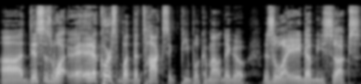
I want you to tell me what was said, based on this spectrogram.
uh, this is what and of course but the toxic people come out and they go, This is why AEW sucks,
